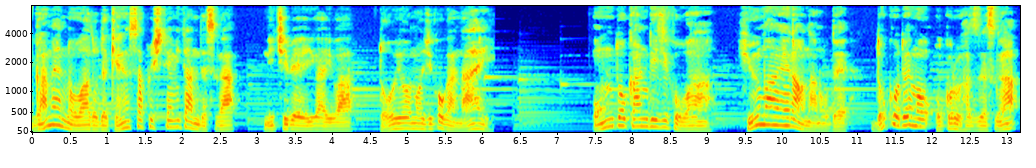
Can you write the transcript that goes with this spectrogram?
画面のワードで検索してみたんですが、日米以外は同様の事故がない。温度管理事故はヒューマンエラーなのでどこでも起こるはずですが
